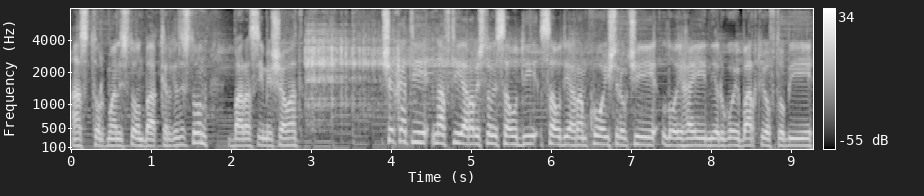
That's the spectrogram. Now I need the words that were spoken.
аз туркманистон ба қирғизистон баррасӣ мешавад. Ширкати нафтии арабистони саудӣ сауди арамко иштирокчии лоиҳаи нерӯгоҳи барқи офтобии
